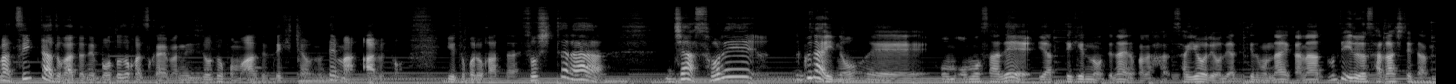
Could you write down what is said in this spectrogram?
まあ、ツイッターとかだったらね、ボットとか使えばね、自動投稿もある程度できちゃうので、まあ、あるというところがあったら、そしたら、じゃあ、それぐらいの、えー、重さでやっていけるのってないのかな？作業量でやっていけるものないかなと思っていろいろ探してたんで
